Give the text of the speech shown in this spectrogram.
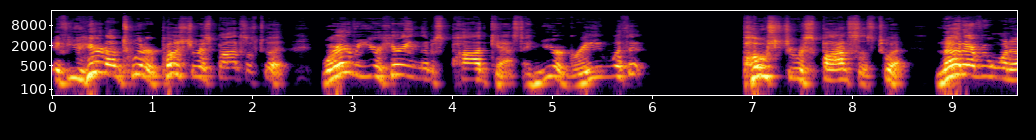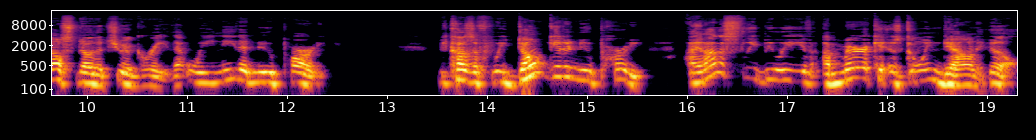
If you hear it on Twitter, post your responses to it. Wherever you're hearing this podcast and you're agreeing with it, post your responses to it. Let everyone else know that you agree that we need a new party. Because if we don't get a new party, I honestly believe America is going downhill.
